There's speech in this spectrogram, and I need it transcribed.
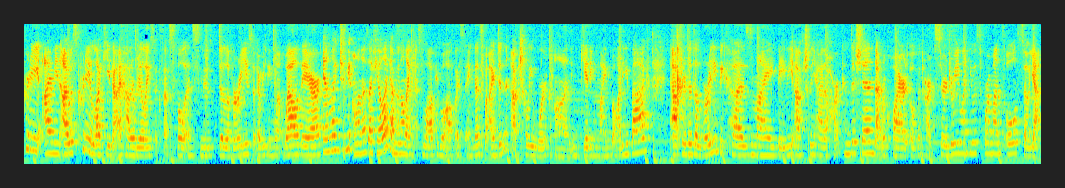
pretty, I mean, I was pretty lucky that I had a really successful and smooth delivery, so everything went well there. And like, to be honest, I feel like I'm gonna like piss a lot of people off by saying this, but I didn't actually work on getting my body back after the delivery because my baby actually had a heart condition that required open heart surgery when he was four months old. So yeah,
